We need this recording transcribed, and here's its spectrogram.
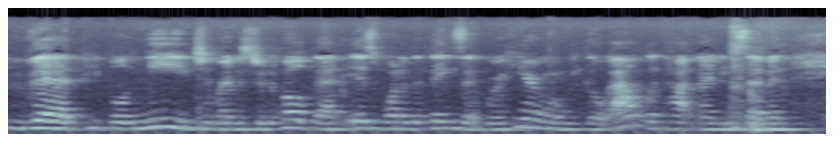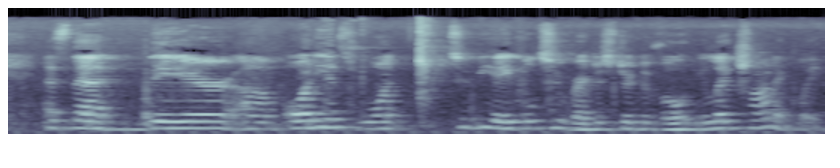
that people need to register to vote, that is one of the things that we're hearing when we go out with Hot 97, is that their um, audience want to be able to register to vote electronically.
